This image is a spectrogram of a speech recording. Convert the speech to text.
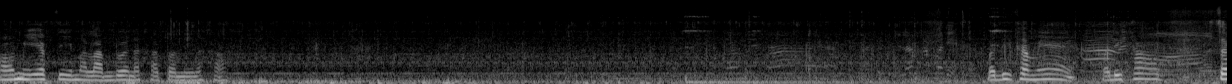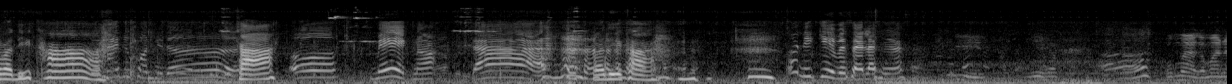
อ๋อมี FC มาลำด้วยนะคะ ตอนนี้นะคะสวัสดีค่ะแม่สวัสดีค่ะ สวัสดีค่ะ ให้ทุกคนอยู่เด้อค่ะโอ้เมฆเนาะจ้าสวัสดีค่ะโอ้นี่กี่ไปใส่ละเหรอนี่ครับอ๋อผมมากับมาน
